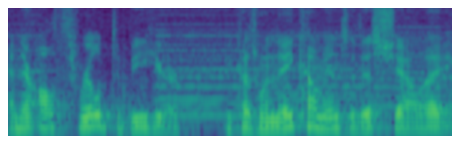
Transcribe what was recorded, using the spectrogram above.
and they're all thrilled to be here because when they come into this chalet,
